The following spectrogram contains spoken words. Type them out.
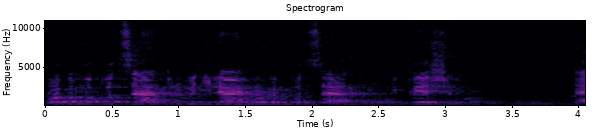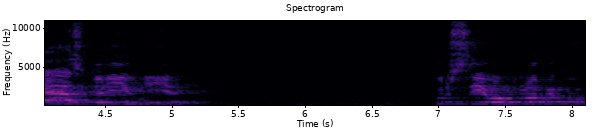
Робимо по центру, виділяємо, робимо по центру і пишемо. S дорівнює. Курсивом робимо.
